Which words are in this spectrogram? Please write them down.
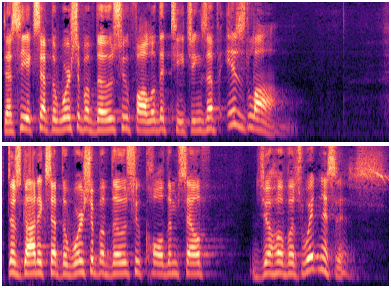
Does he accept the worship of those who follow the teachings of Islam? Does God accept the worship of those who call themselves Jehovah's Witnesses?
